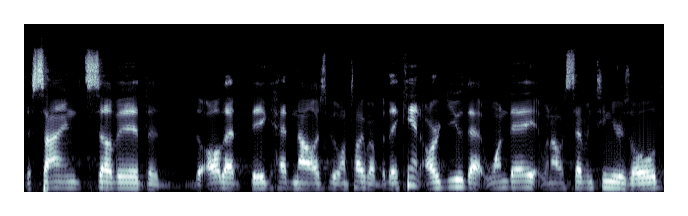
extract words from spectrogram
the science of it, the the, all that big head knowledge people want to talk about, but they can't argue that one day when I was 17 years old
